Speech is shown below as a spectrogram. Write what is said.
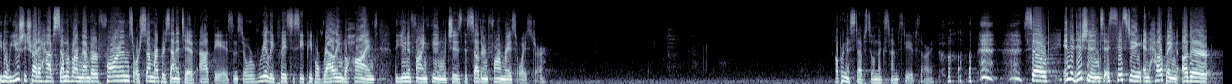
you know, we usually try to have some of our member forums or some representative at these. And so we're really pleased to see people rallying behind the unifying theme, which is the Southern farm raised oyster. I'll bring a step stool next time, Steve, sorry. so in addition to assisting and helping other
